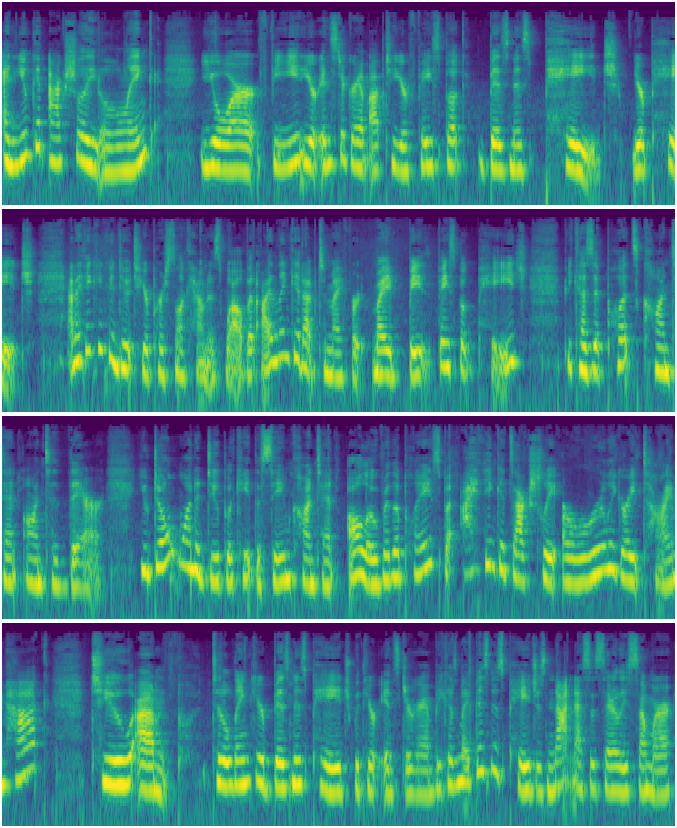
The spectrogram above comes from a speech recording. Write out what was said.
And you can actually link your feed, your Instagram up to your Facebook business page, your page. And I think you can do it to your personal account as well. But I link it up to my, my Facebook page because it puts content onto there. You don't want to duplicate the same content all over the place, but I think it's actually a really great time hack to um, to link your business page with your Instagram because my business page is not necessarily somewhere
